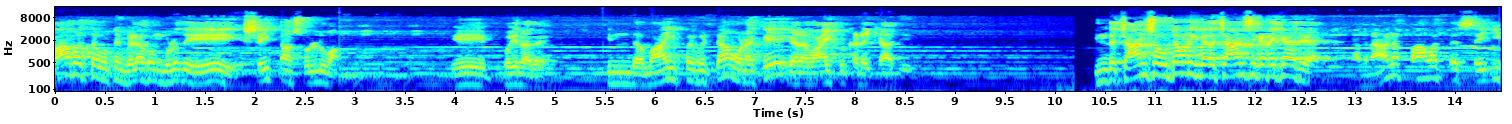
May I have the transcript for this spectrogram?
பாவத்தை விட்டு விலகும் பொழுது ஷைத்தான் சொல்லுவான் ஏய் போயிடாத இந்த வாய்ப்பை விட்டா உனக்கு வேற வாய்ப்பு கிடைக்காது. இந்த சான்ஸை விட்டா உனக்கு வேற சான்ஸ் கிடைக்காது. அதனால பாவத்தை செய்ய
